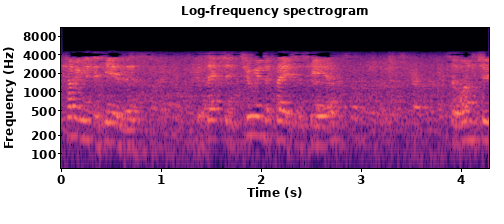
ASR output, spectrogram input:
coming into here, there's, there's actually two interfaces here. So one to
